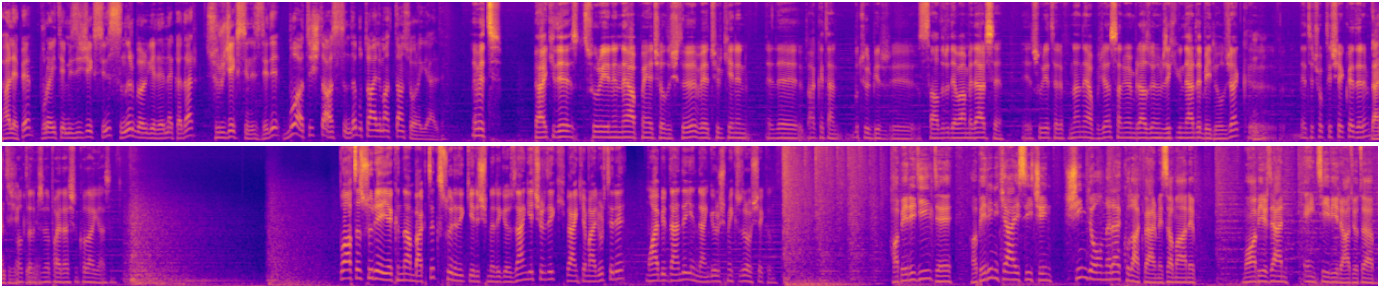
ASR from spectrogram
Halep'e burayı temizleyeceksiniz sınır bölgelerine kadar süreceksiniz dedi. Bu atış da aslında bu talimattan sonra geldi. Evet belki de Suriye'nin ne yapmaya çalıştığı ve Türkiye'nin de hakikaten bu tür bir e, saldırı devam ederse e, Suriye tarafından ne yapacağız sanıyorum biraz önümüzdeki günlerde belli olacak. Hı hı. E, Mete çok teşekkür ederim. Ben teşekkür Notlarını ederim. bizimle paylaştın kolay gelsin. Bu hafta Suriye'ye yakından baktık. Suriye'deki gelişmeleri gözden geçirdik. Ben Kemal Yurteri. Muhabirden de yeniden görüşmek üzere. Hoşçakalın. Haberi değil de haberin hikayesi için şimdi onlara kulak verme zamanı. Muhabirden NTV Radyo'da.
